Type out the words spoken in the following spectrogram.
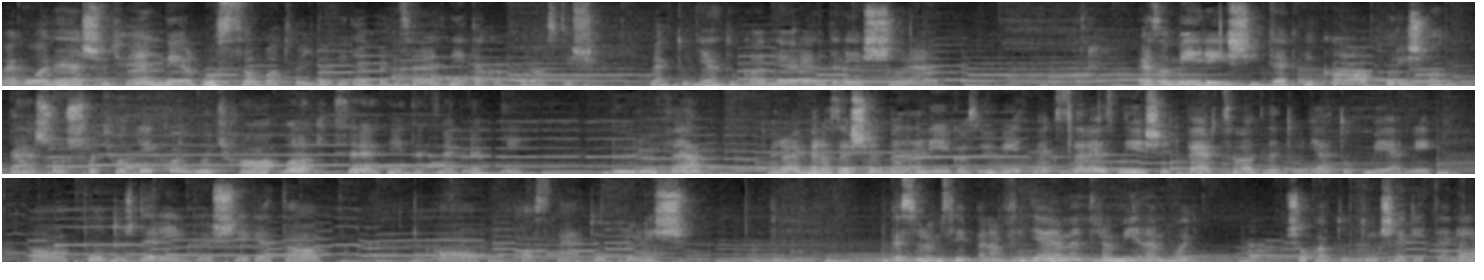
megoldás. Hogyha ennél hosszabbat vagy rövidebbet szeretnétek, akkor azt is meg tudjátok adni a rendelés során. Ez a mérési technika akkor is hatásos vagy hatékony, hogyha valakit szeretnétek meglepni bőrövvel, mert ebben az esetben elég az övét megszerezni, és egy perc alatt le tudjátok mérni a pontos derékbőséget a, a használt övről is. Köszönöm szépen a figyelmet, remélem, hogy sokat tudtunk segíteni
